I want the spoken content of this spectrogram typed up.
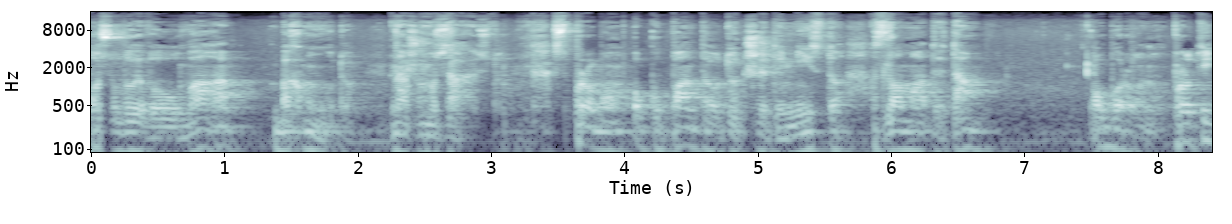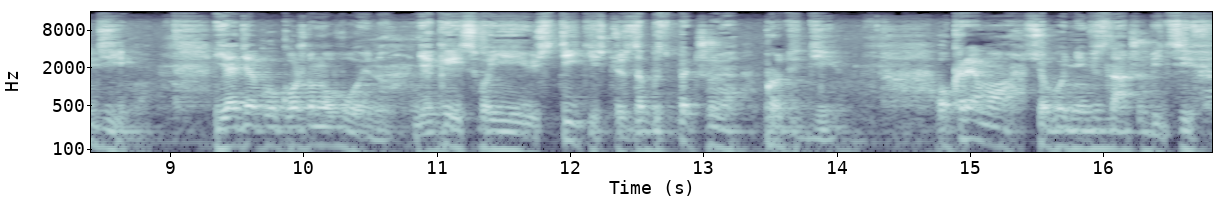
Особлива увага Бахмуту, нашому захисту, спробам окупанта оточити місто, зламати там оборону, протидіємо. Я дякую кожному воїну, який своєю стійкістю забезпечує протидію. Окремо сьогодні відзначу бійців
